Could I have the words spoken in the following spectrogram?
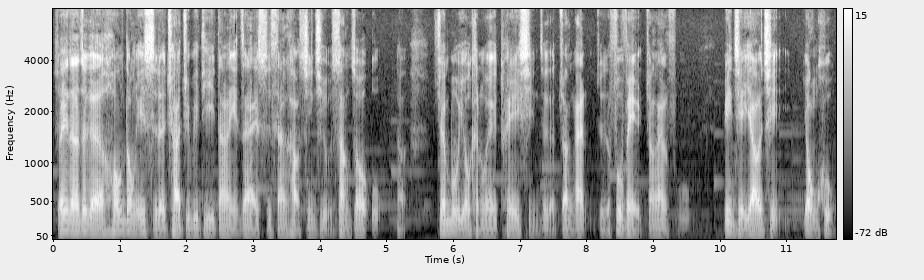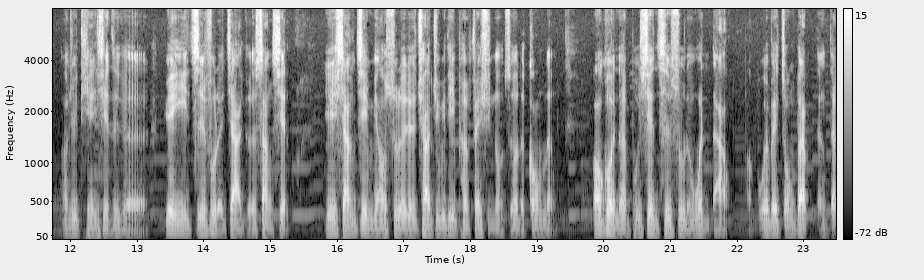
所以呢，这个轰动一时的 ChatGPT 当然也在十三号星期五上周五啊宣布有可能会推行这个专案，就是付费专案服务，并且邀请用户啊去填写这个愿意支付的价格上限，也详尽描述了就 ChatGPT Professional 之后的功能。包括你的不限次数的问答，不会被中断等等。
